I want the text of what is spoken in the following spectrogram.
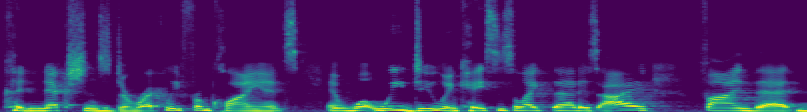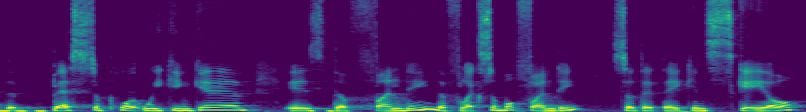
connections directly from clients. And what we do in cases like that is I find that the best support we can give is the funding, the flexible funding, so that they can scale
